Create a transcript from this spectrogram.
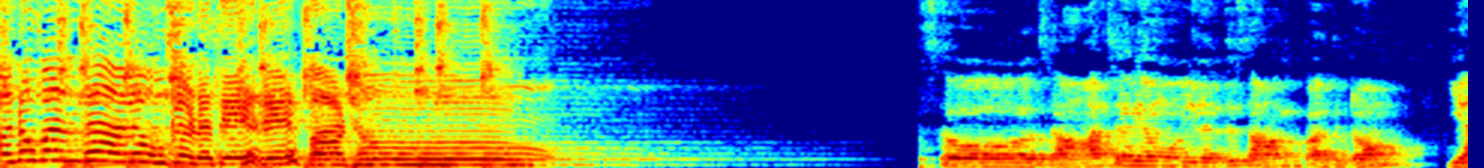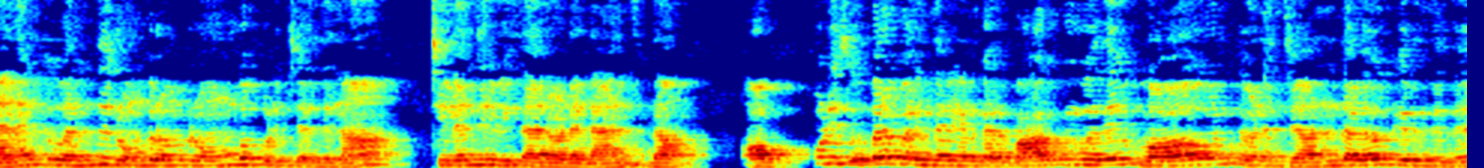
అనుబంధాలు గడతేరే పాఠం ஸோ ஆச்சாரியா மூவில இருந்து சாங் பார்த்துட்டோம் எனக்கு வந்து ரொம்ப ரொம்ப ரொம்ப பிடிச்சதுன்னா சிரஞ்சீவி சாரோட டான்ஸ் தான் அப்படி சூப்பரா பண்ணியிருந்தாரு எனக்கு அதை பார்க்கும்போதே வாவ்னு தோணுச்சு. அந்த அளவுக்கு இருந்தது.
